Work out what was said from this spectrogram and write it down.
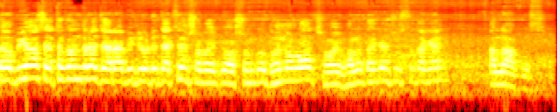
তো বিয়স এতক্ষণ ধরে যারা ভিডিওটি দেখছেন, সবাইকে অসংখ্য ধন্যবাদ। সবাই ভালো থাকেন, সুস্থ থাকেন। আল্লাহ হাফিজ।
